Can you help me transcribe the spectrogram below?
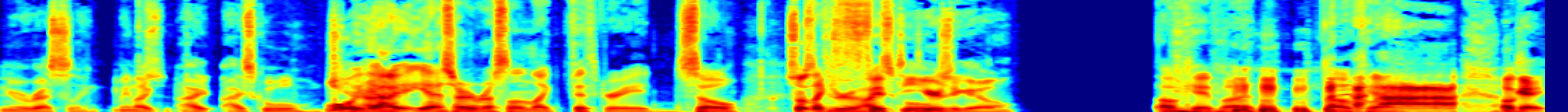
you were wrestling? I mean, like high high school. Well, yeah, I, yeah. I started wrestling like fifth grade. So So it was like through fifty years ago. okay, bud, Okay. okay.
